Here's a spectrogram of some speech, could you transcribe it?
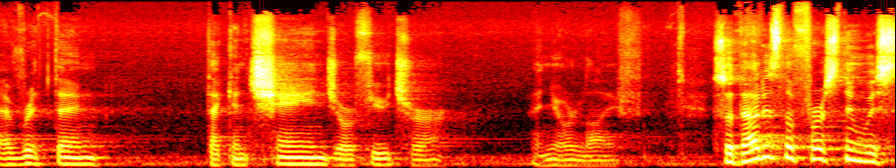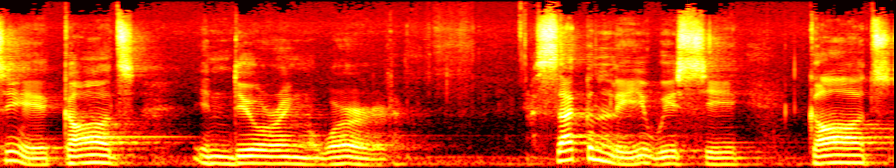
everything that can change your future and your life. So, that is the first thing we see God's enduring word. Secondly, we see God's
